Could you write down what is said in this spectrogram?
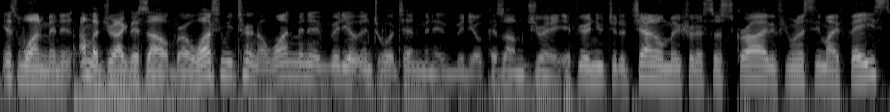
It's one minute. I'm gonna drag this out, bro. Watch me turn a one minute video into a 10 minute video, cause I'm Dre. If you're new to the channel, make sure to subscribe. If you want to see my face,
